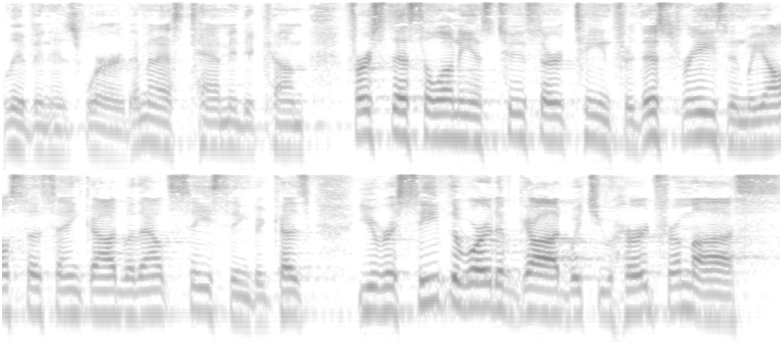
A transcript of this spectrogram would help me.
live in his word. I'm going to ask Tammy to come. 1 Thessalonians 2:13 For this reason we also thank God without ceasing because you received the word of God which you heard from us.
